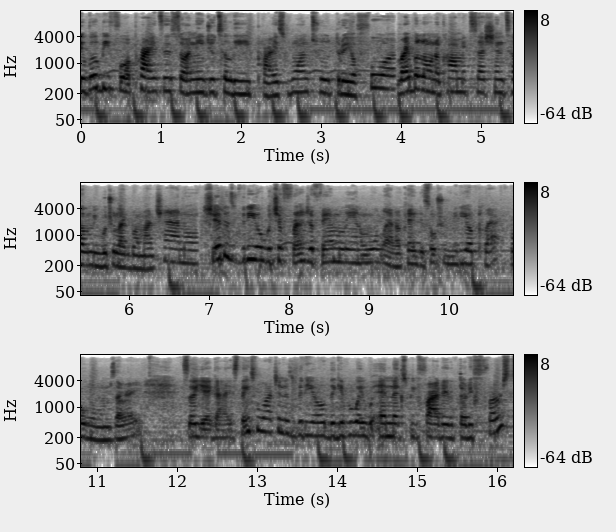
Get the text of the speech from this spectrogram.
There will be four prizes so i need you to leave prize one two three or four right below in the comment section telling me what you like about my channel. Share this video with your friends your family and all that okay? The social media platforms all right? So yeah guys thanks for watching this video. The giveaway will end next week friday the 31st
